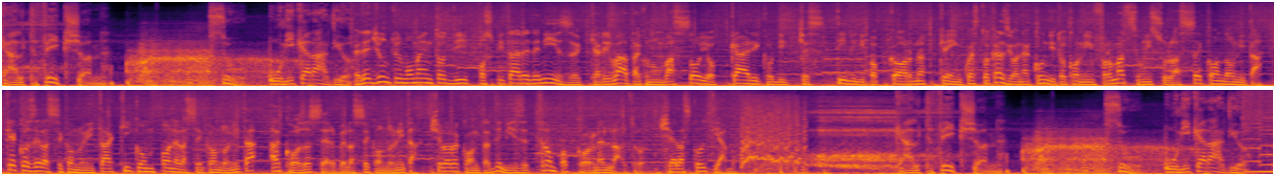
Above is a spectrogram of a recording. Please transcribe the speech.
Cult Fiction su Unica Radio. Ed è giunto il momento di ospitare Denise, che è arrivata con un vassoio carico di cestini di popcorn, che in questa occasione ha condito con informazioni sulla seconda unità. Che cos'è la seconda unità? Chi compone la seconda unità? A cosa serve la seconda unità? Ce lo racconta Denise tra un popcorn e l'altro. Ce l'ascoltiamo. Cult Fiction su Unica Radio.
